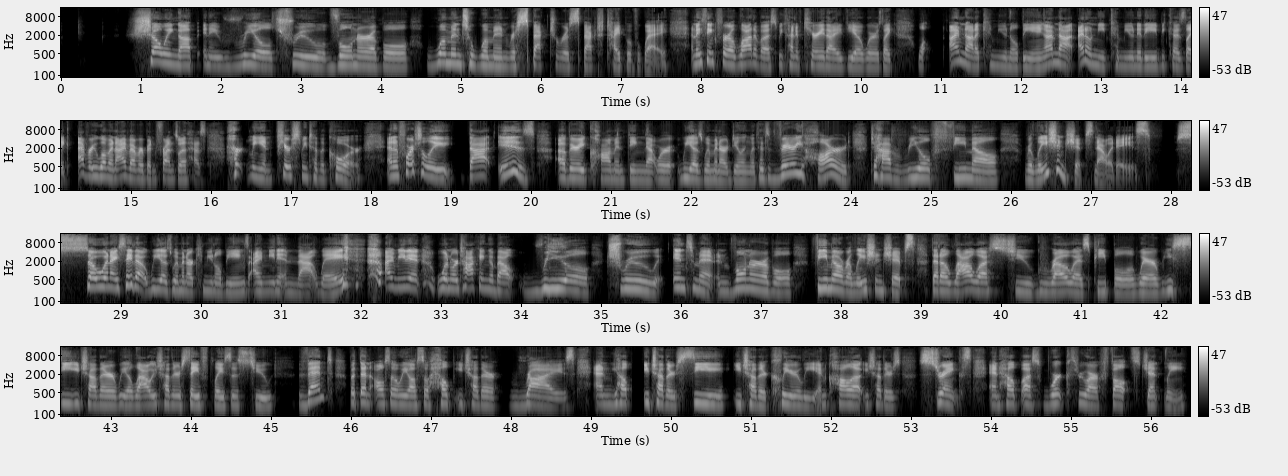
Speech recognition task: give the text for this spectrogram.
showing up in a real, true, vulnerable, woman to woman, respect to respect type of way. And I think for a lot of us, we kind of carry that idea where it's like, well, I'm not a communal being. I'm not, I don't need community because like every woman I've ever been friends with has hurt me and pierced me to the core. And unfortunately, that is a very common thing that we're we as women are dealing with. It's very hard to have real female relationships nowadays. So when I say that we as women are communal beings, I mean it in that way. I mean it when we're talking about real, true, intimate, and vulnerable female relationships that allow us to grow as people, where we see each other, we allow each other safe places to vent, but then also we also help each other rise and we help each other see each other clearly and call out each other's strengths and help us work through our faults gently.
